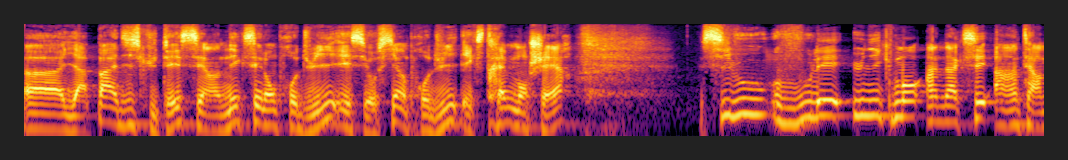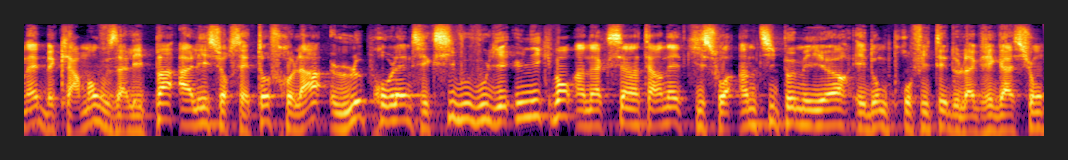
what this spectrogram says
il euh, n'y a pas à discuter, c'est un excellent produit et c'est aussi un produit extrêmement cher. Si vous voulez uniquement un accès à Internet, ben clairement, vous n'allez pas aller sur cette offre-là. Le problème, c'est que si vous vouliez uniquement un accès à Internet qui soit un petit peu meilleur et donc profiter de l'agrégation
